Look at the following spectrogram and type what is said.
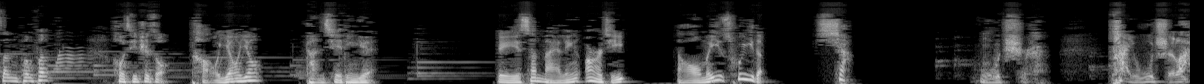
三芳芳，后期制作讨幺幺，感谢订阅。第三百零二集，倒霉催的下，无耻，太无耻了！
